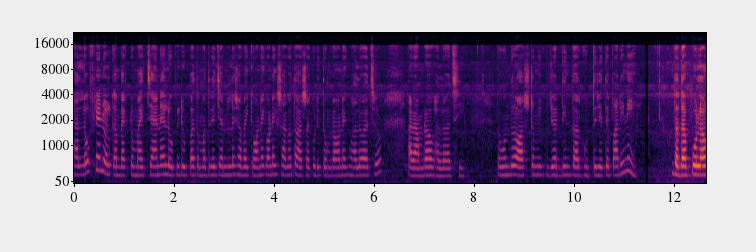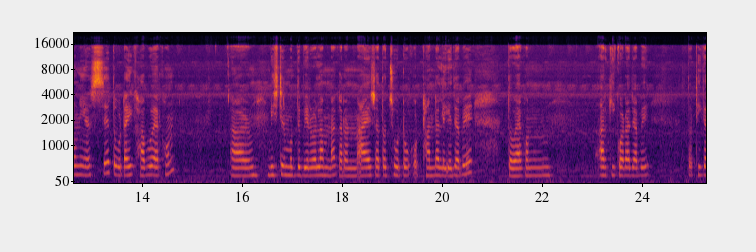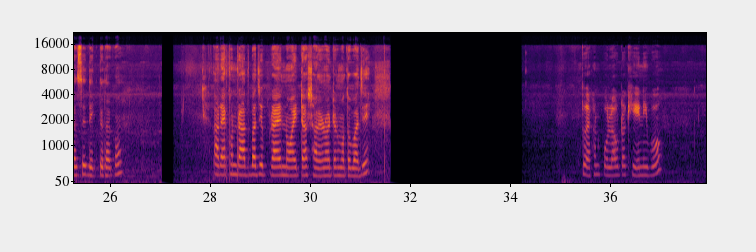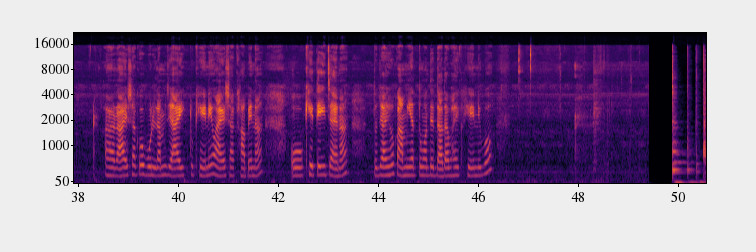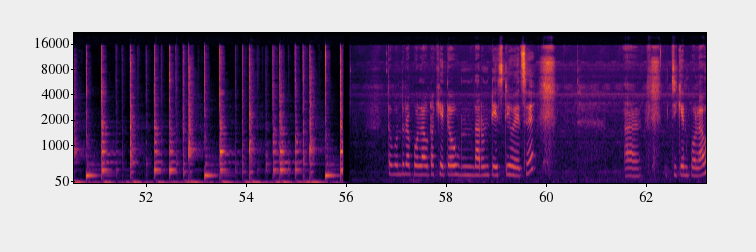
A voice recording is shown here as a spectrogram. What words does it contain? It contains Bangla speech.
Hello friend, welcome back to my channel. ওপি রূপা তোমাদের এই চ্যানেলে সবাইকে অনেক অনেক স্বাগত। আশা করি তোমরা অনেক ভালো আছো আর আমরাও ভালো আছি। তো বন্ধুরা, অষ্টমী পূজার দিন তো আর ঘুরতে যেতে পারিনি। দাদা পোলাও নিয়ে আসছে, তো ওটাই খাব এখন। আর বৃষ্টির মধ্যে বেরোলাম না, কারণ আয়েশা তো ছোট ঠান্ডা লেগে যাবে। তো এখন আর কি করা যাবে? তো ঠিক আছে, দেখতে থাকো। আর এখন রাত বাজে প্রায় নয়টা, সাড়ে নয়টার মতো বাজে। তো এখন পোলাওটা খেয়ে নিব। আর আয়েশাকেও বললাম যে, আয় একটু খেয়ে নেও, আয়েশা খাবে না। ও খেতেই চায় না। তো যাই হোক, আমি আর তোমাদের দাদা ভাই খেয়ে নিব। তো বন্ধুরা পোলাওটা খেতেও দারুণ টেস্টি হয়েছে। আর চিকেন পোলাও।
